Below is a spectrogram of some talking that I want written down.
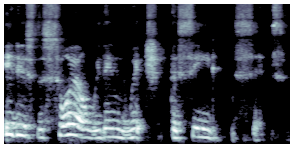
it is the soil within which the seed sits.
